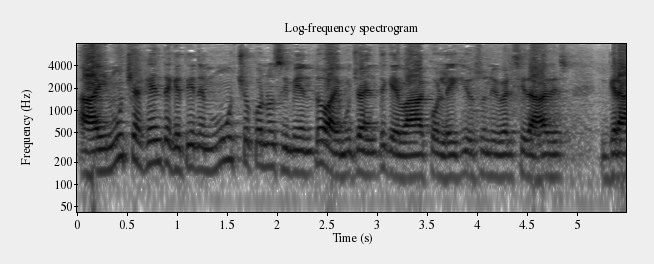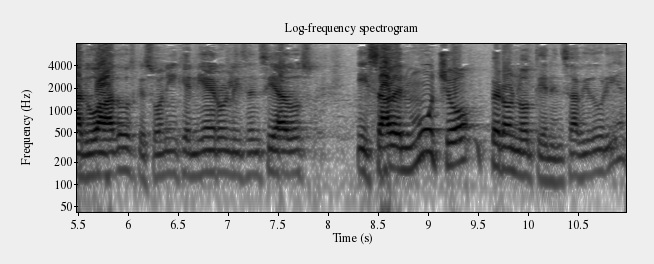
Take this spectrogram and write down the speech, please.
Hay mucha gente que tiene mucho conocimiento, hay mucha gente que va a colegios, universidades, graduados, que son ingenieros, licenciados, y saben mucho, pero no tienen sabiduría.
